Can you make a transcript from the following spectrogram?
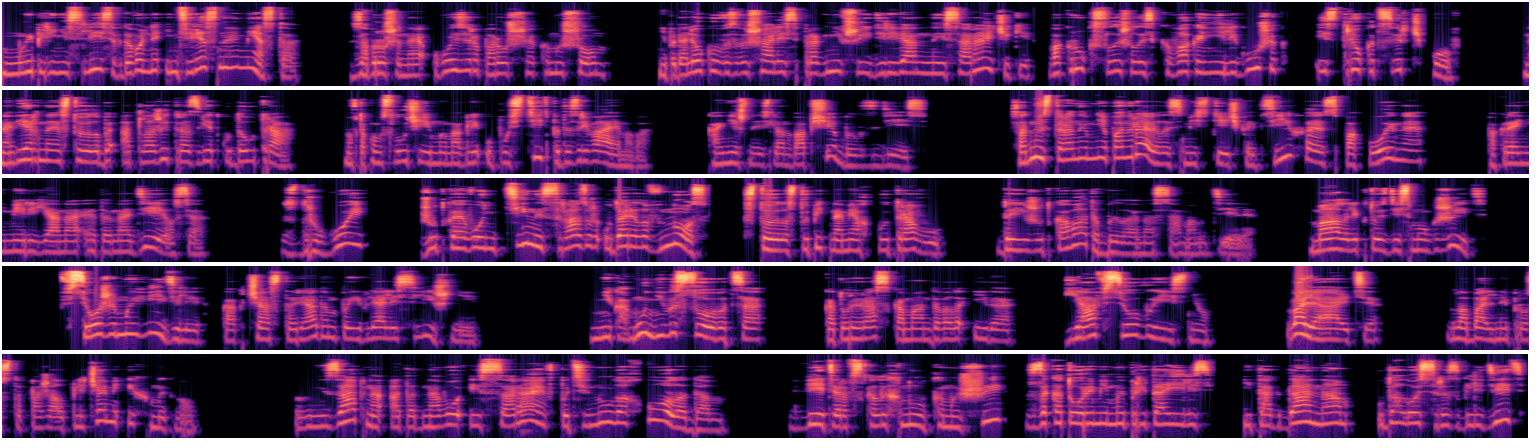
Мы перенеслись в довольно интересное место. Заброшенное озеро, поросшее камышом. Неподалеку возвышались прогнившие деревянные сарайчики, вокруг слышалось кваканье лягушек и стрекот сверчков. Наверное, стоило бы отложить разведку до утра, но в таком случае мы могли упустить подозреваемого. Конечно, если он вообще был здесь. С одной стороны, мне понравилось местечко тихое, спокойное. По крайней мере, я на это надеялся. С другой, жуткая вонь тины сразу же ударила в нос, стоило ступить на мягкую траву. Да и жутковато было на самом деле. Мало ли кто здесь мог жить. Все же мы видели, как часто рядом появлялись лишние. Никому не высовываться, который раз командовала Ида. Я все выясню. Валяйте. Глобальный просто пожал плечами и хмыкнул. Внезапно от одного из сараев потянуло холодом. Ветер всколыхнул камыши, за которыми мы притаились, и тогда нам удалось разглядеть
